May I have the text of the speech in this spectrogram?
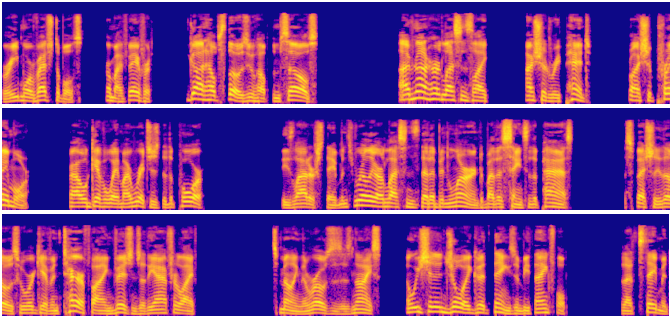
or eat more vegetables, or my favorite, God helps those who help themselves. I've not heard lessons like, I should repent, or I should pray more, or I will give away my riches to the poor. These latter statements really are lessons that have been learned by the saints of the past, especially those who were given terrifying visions of the afterlife. Smelling the roses is nice, and we should enjoy good things and be thankful. That statement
